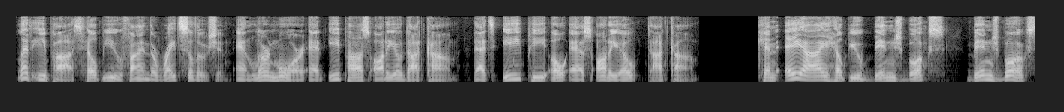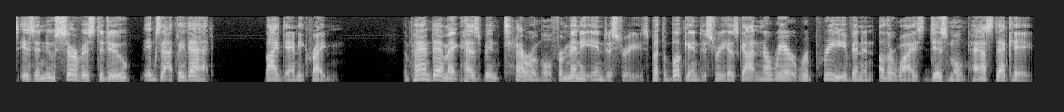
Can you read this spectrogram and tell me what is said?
Let EPOS help you find the right solution and learn more at eposaudio.com. That's E P O S audio.com. Can AI help you binge books? Binge Books is a new service to do exactly that. By Danny Crichton. The pandemic has been terrible for many industries, but the book industry has gotten a rare reprieve in an otherwise dismal past decade.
